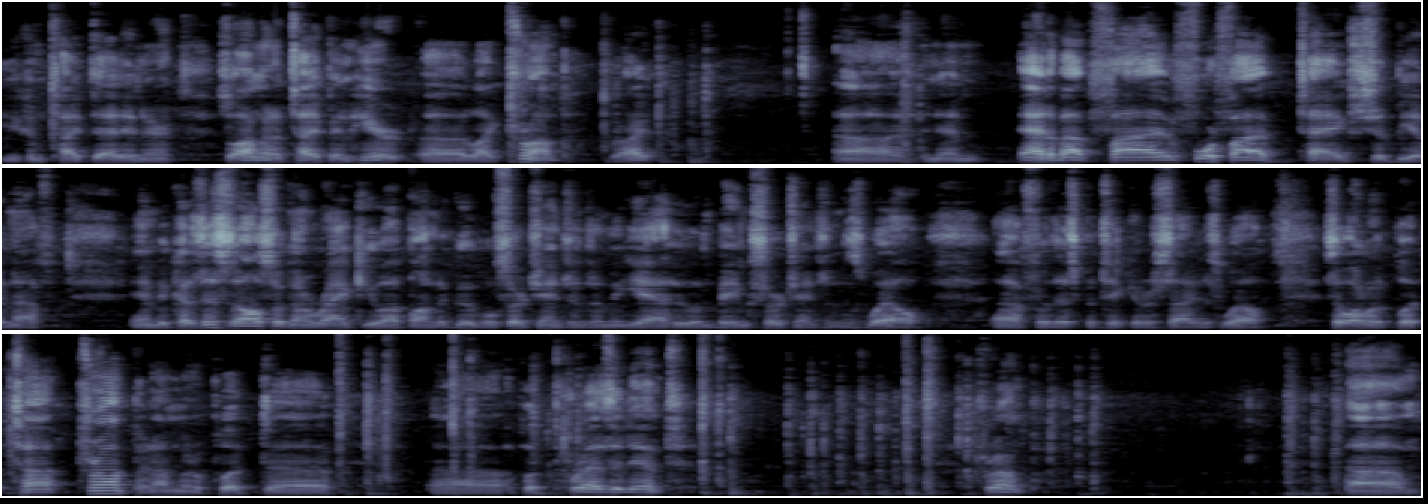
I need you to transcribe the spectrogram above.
you can type that in there. So I'm going to type in here uh, like Trump, right? Uh, and then add about five, four or five tags should be enough. And because this is also going to rank you up on the Google search engines and the Yahoo and Bing search engines as well uh, for this particular site as well. So I'm going to put Trump and I'm going to put uh, uh, put President Trump. Um,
